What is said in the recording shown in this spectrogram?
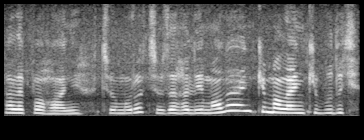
Але погані. В цьому році взагалі маленькі-маленькі будуть.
